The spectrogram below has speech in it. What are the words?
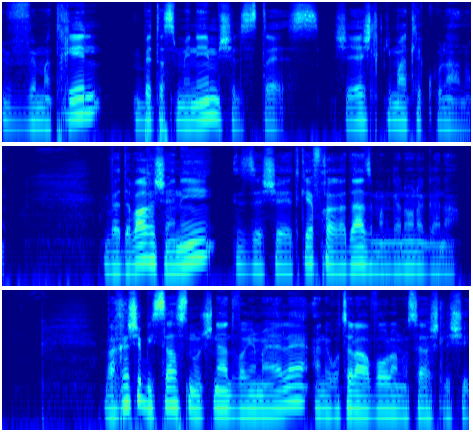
ומתחיל בתסמינים של סטרס, שיש כמעט לכולנו. והדבר השני, זה שהתקף חרדה זה מנגנון הגנה. ואחרי שביססנו את שני הדברים האלה, אני רוצה לעבור לנושא השלישי.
